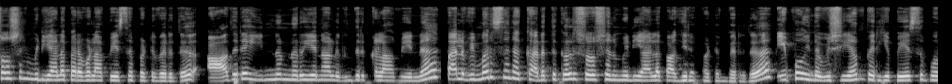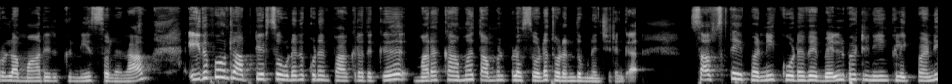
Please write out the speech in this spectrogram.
சோசியல் மீடியால பரவலா பேசப்பட்டு வருது. ஆதரே இன்னும் நிறைய நாள் இருந்திருக்கலாமேன்னு பல விமர்சன கருத்துக்கள் சோசியல் மீடியால பகிரப்பட்டு வருது. இப்போ இந்த விஷயம் பெரிய பேசு பொருளா மாறி இருக்குன்னே சொல்லலாம். இது போன்ற அப்டேட்ஸ் உடனுக்குடன் பாக்குறதுக்கு மறக்காம தமிழ் பிளஸோட தொடர்ந்து முடிஞ்சிருங்க சப்ஸ்கிரைப் பண்ணி கூடவே பெல் பட்டனையும் கிளிக் பண்ணி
